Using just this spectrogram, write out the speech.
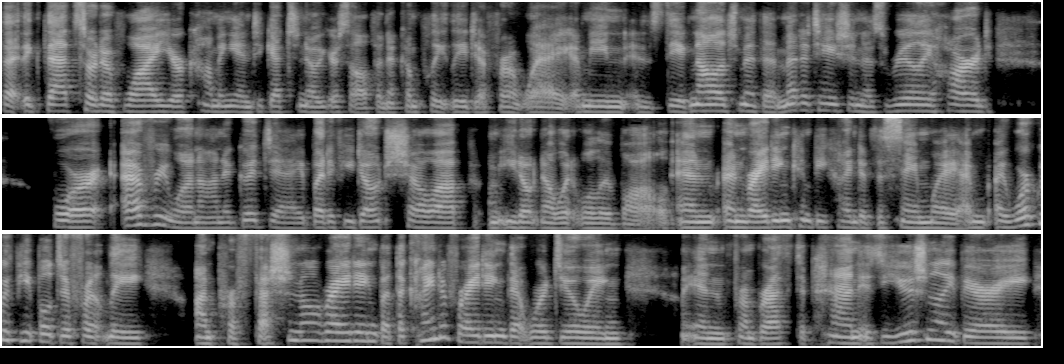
that like, that's sort of why you're coming in to get to know yourself in a completely different way. I mean it's the acknowledgement that meditation is really hard for everyone on a good day but if you don't show up um, you don't know what will evolve. And and writing can be kind of the same way. I'm, i work with people differently on professional writing but the kind of writing that we're doing in from breath to pen is usually very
